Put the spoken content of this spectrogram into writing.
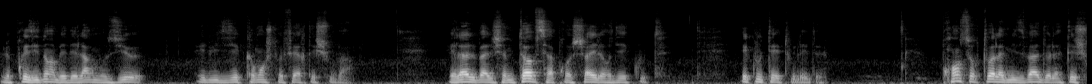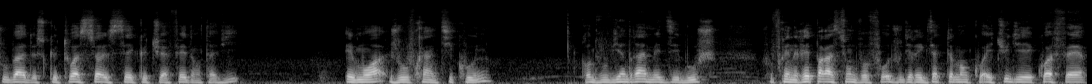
Le président avait des larmes aux yeux et lui disait Comment je peux faire tes chouvas? Et là, le Baal Tov s'approcha et leur dit Écoute, écoutez tous les deux. Prends sur toi la misva de la teshuva de ce que toi seul sais que tu as fait dans ta vie, et moi, je vous ferai un tikkun quand vous viendrez à Metzibouche vous ferai une réparation de vos fautes, je vous dirai exactement quoi étudier, quoi faire.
